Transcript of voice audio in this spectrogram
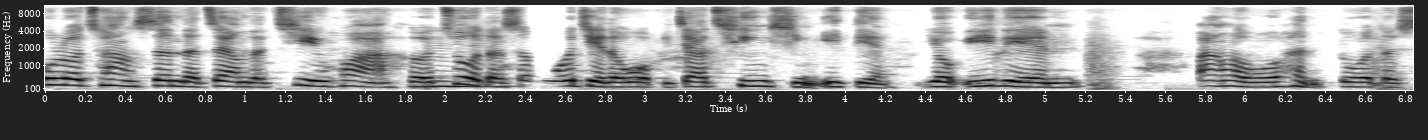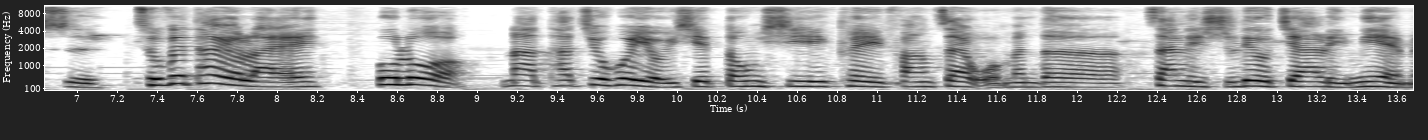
部落创生的这样的计划合作的时候，我觉得我比较清醒一点。有伊莲帮了我很多的事，除非他有来。部落，那他就会有一些东西可以放在我们的三里十六家里面。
